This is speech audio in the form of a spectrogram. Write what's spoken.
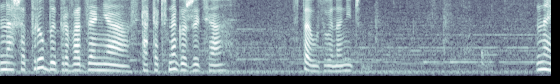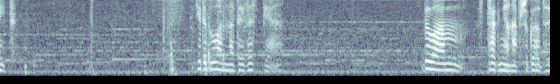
Nasze próby prowadzenia statecznego życia spełzły na niczym. Nate. Kiedy byłam na tej wyspie, byłam spragniona przygody.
